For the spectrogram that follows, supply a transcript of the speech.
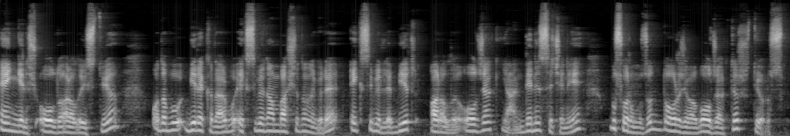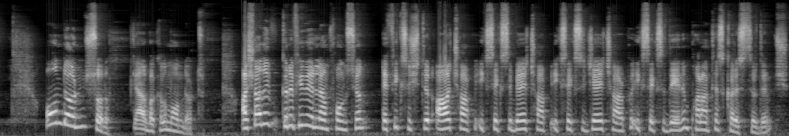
en geniş olduğu aralığı istiyor. O da bu 1'e kadar bu eksi 1'den başladığına göre eksi 1 ile 1 aralığı olacak. Yani deniz seçeneği bu sorumuzun doğru cevabı olacaktır diyoruz. 14. soru. Gel bakalım 14. Aşağıda grafiği verilen fonksiyon fx eşittir a çarpı x eksi b çarpı x eksi c çarpı x eksi d'nin parantez karesidir demiş.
